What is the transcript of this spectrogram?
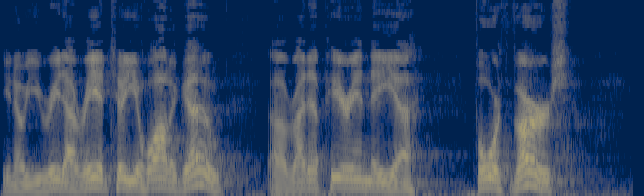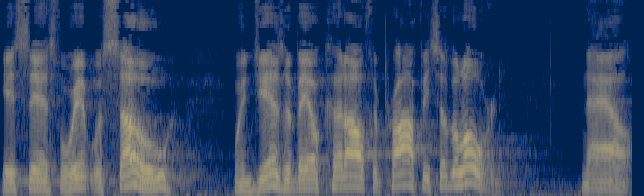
You know, you read, I read to you a while ago, uh, right up here in the uh, fourth verse, it says, For it was so when Jezebel cut off the prophets of the Lord. Now,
